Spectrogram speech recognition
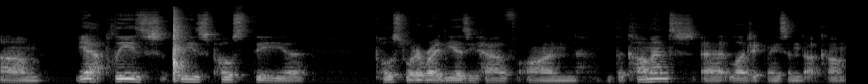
Um, yeah, please please post the uh, post whatever ideas you have on the comments at logicmason.com.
